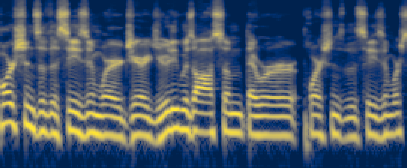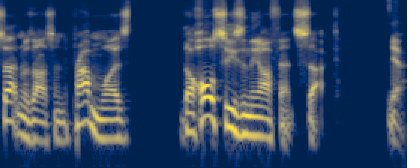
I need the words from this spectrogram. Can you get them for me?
portions of the season where Jerry Jeudy was awesome. There were portions of the season where Sutton was awesome. The problem was the whole season the offense sucked. Yeah.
